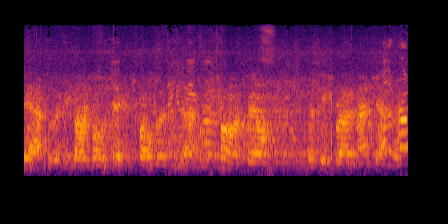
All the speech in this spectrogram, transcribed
Yeah, absolutely. Nine volunteer controllers uh, from far afield as Heathrow, Manchester.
